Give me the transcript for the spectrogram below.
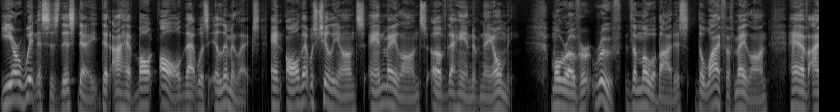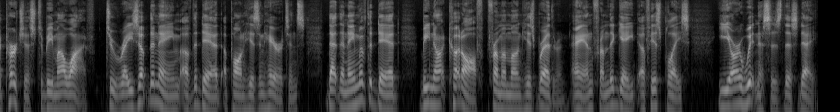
Ye are witnesses this day that I have bought all that was Elimelech's, and all that was Chilion's and Mahlon's of the hand of Naomi. Moreover, Ruth the Moabitess, the wife of Mahlon, have I purchased to be my wife. to raise up the name of the dead upon his inheritance, that the name of the dead be not cut off from among his brethren, and from the gate of his place ye are witnesses this day.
